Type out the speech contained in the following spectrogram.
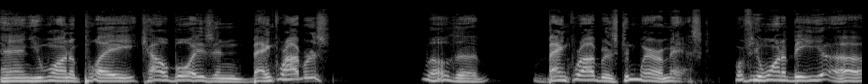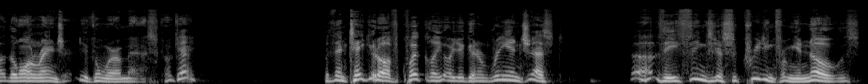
and you want to play cowboys and bank robbers, well, the bank robbers can wear a mask. Or if you want to be uh, the Lone Ranger, you can wear a mask, okay? But then take it off quickly, or you're going to re ingest uh, the things you're secreting from your nose,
